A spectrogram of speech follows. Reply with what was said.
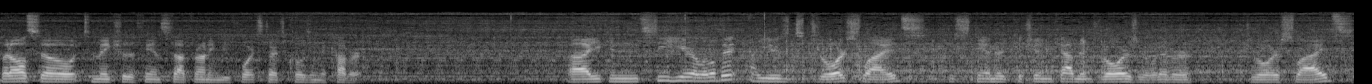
but also to make sure the fan stops running before it starts closing the cover. Uh, you can see here a little bit, I used drawer slides, just standard kitchen cabinet drawers or whatever drawer slides.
